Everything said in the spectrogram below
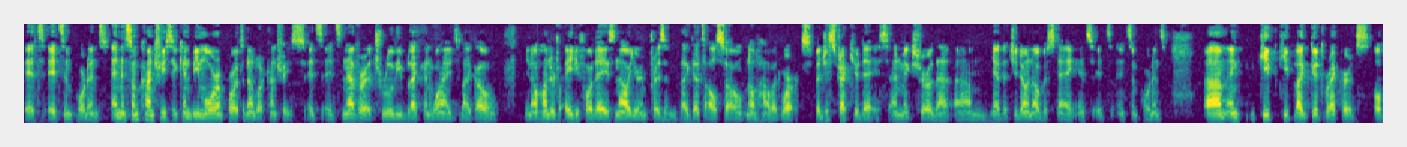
It's it's important, and in some countries it can be more important than other countries. It's it's never a truly black and white like oh you know 184 days now you're in prison. Like that's also not how it works. But just track your days and make sure that um, yeah that you don't overstay. It's it's it's important, um, and keep keep like good records of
